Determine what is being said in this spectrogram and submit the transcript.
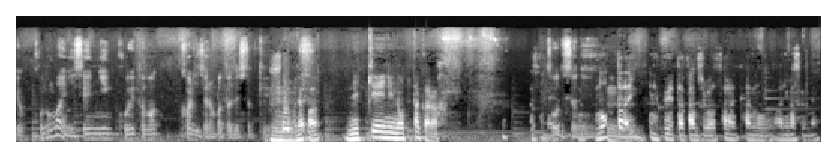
いや、この前2000人超えたばっかりじゃなかったでしたっけ、うん、やっぱ日経に載ったから。そうですよね。載ったら一気に増えた感じはさらに、あの、ありますよね。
